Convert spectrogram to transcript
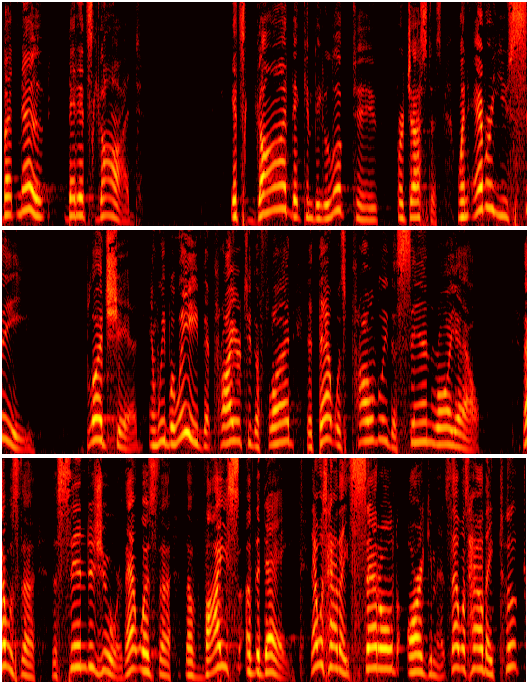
But note that it's God. It's God that can be looked to for justice. Whenever you see bloodshed, and we believe that prior to the flood that that was probably the sin royale. That was the, the sin du jour. That was the, the vice of the day. That was how they settled arguments. That was how they took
